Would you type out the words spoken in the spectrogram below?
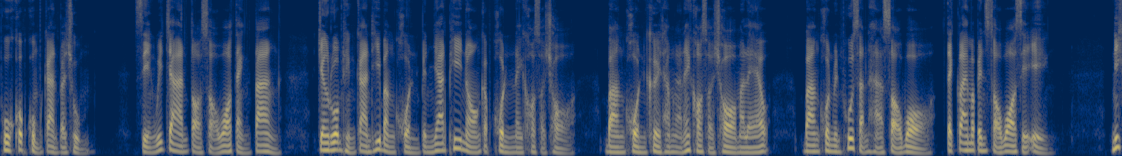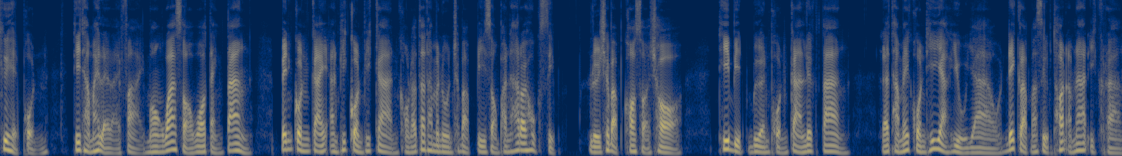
ผู้ควบคุมการประชุม เสียงวิจารณ์ต่อสวแต่งตั้ง ยังรวมถึงการที่บางคนเป็นญาติพี่น้องกับคนในคอสช บางคนเคยทำงานให้คอสชมาแล้ว บางคนเป็นผู้สรรหาสวแต่กลายมาเป็นสวเสียเอง นี่คือเหตุผล ที่ทำให้หลาย ๆ ฝ่าย มองว่าสวแต่งตั้ง เป็นนกลไกอันพิกลพิการของรัฐธรรมนูญฉบับปี 2560 หรือฉบับคอสช ที่บิดเบือนผลการเลือกตั้ง และทำให้คนที่อยากอยู่ยาวได้กลับมาสืบทอดอำนาจอีกครั้ง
